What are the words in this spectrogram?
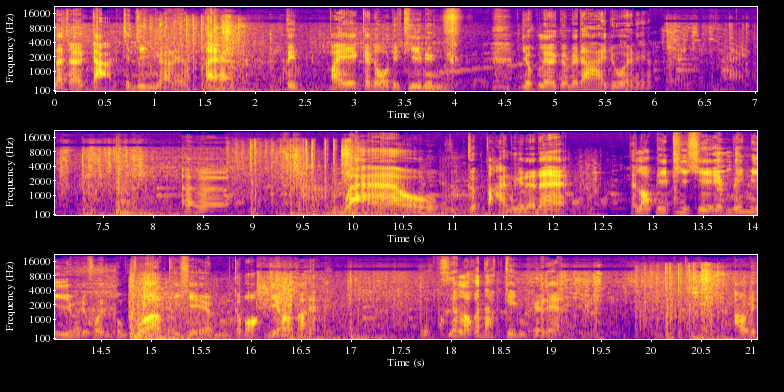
น่าจะกะจะยิงแล้วนะครับแต่ติดไปกระโดดอีกทีหนึ่งยกเลิกก็ไม่ได้ด้วยนะครับ เออว้าวเกือบตายเหมือนกันนะเนี่ยแต่รอบนี้ PKM ไม่มีว่ะทุกคน ผมกลัว PKM กระบอกเดียวตอนเนี้ยเพื่อนเราก็ดักเก่งเหมือนกันเนี่ย เอาดิ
